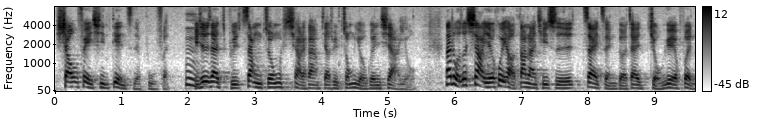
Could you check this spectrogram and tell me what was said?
消费性电子的部分，嗯，也就是在比如上中下来看，比较属于中游跟下游。那如果说下游会好，当然其实在整个在九月份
